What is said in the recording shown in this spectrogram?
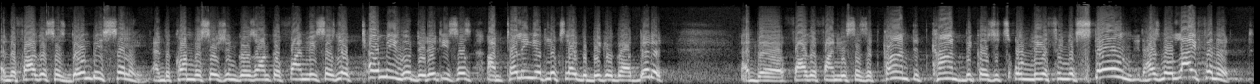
And the father says, Don't be silly. And the conversation goes on till finally he says, Look, tell me who did it. He says, I'm telling you it looks like the bigger God did it. And the father finally says, It can't, it can't because it's only a thing of stone. It has no life in it.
